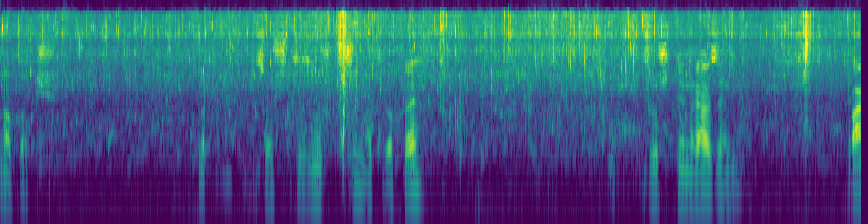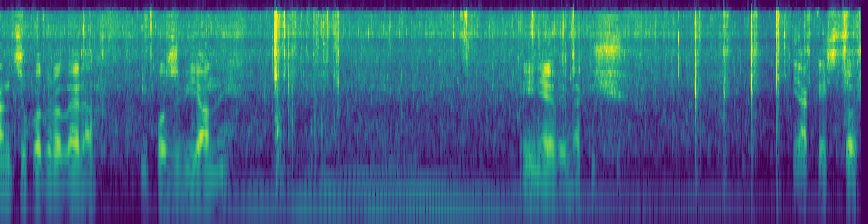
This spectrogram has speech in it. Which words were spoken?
No chodź. No, Coś tu znów trzyma trochę. Cóż tym razem? Łańcuch od rowera. I pozwijany. I nie wiem, jakiś jakieś coś.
